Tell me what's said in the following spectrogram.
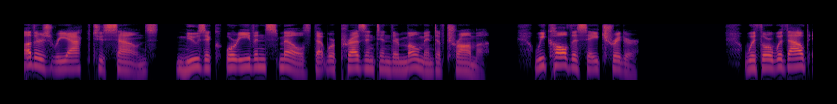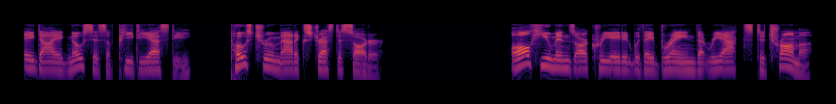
Others react to sounds, music, or even smells that were present in their moment of trauma. We call this a trigger. With or without a diagnosis of PTSD, post traumatic stress disorder, all humans are created with a brain that reacts to trauma.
